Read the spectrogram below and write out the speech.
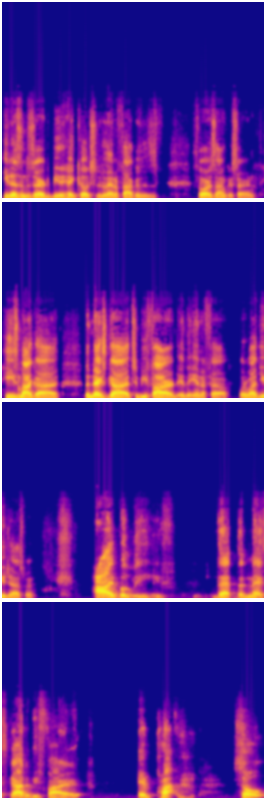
he doesn't deserve to be the head coach of the Atlanta Falcons as, far as I'm concerned. He's my guy, the next guy to be fired in the NFL. What about you, Jasper? I believe that the next guy to be fired, it pro- so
